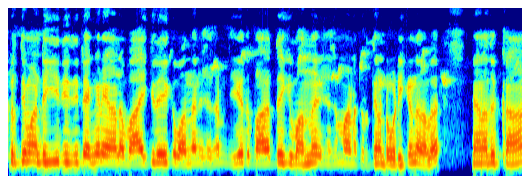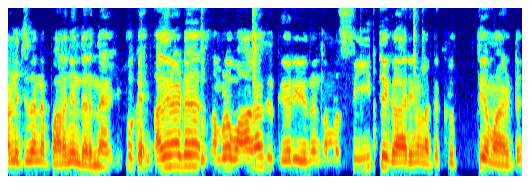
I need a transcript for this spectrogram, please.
കൃത്യമായിട്ട് ഈ രീതിയിൽ എങ്ങനെയാണ് ബാക്കിലേക്ക് വന്നതിന് ശേഷം ഏത് ഭാഗത്തേക്ക് വന്നതിന് ശേഷമാണ് കൃത്യമായിട്ട് ഓടിക്കേണ്ടത്. ഞാനത് കാണിച്ച് തന്നെ പറഞ്ഞു തരുന്നതായിരിക്കും. ഓക്കെ അതിനായിട്ട് നമ്മുടെ വാഹനത്തിൽ കയറി ഇരുന്ന് നമ്മുടെ സീറ്റ് കാര്യങ്ങളൊക്കെ കൃത്യമായിട്ട്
